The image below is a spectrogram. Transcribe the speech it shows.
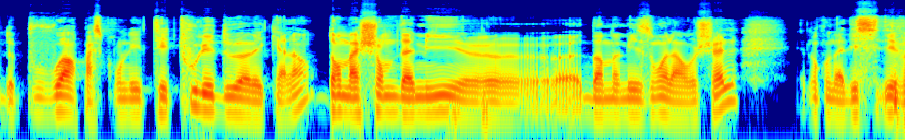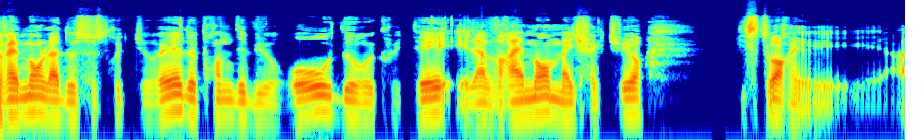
de pouvoir, parce qu'on était tous les deux avec Alain, dans ma chambre d'amis, dans ma maison à La Rochelle, donc on a décidé vraiment là de se structurer, de prendre des bureaux, de recruter. Et là vraiment, MyFacture, l'histoire a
